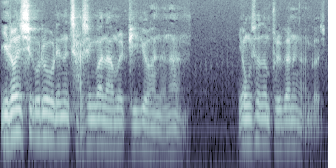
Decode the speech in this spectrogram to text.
이런 식으로 우리는 자신과 남을 비교하는 한 용서는 불가능한 거죠.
